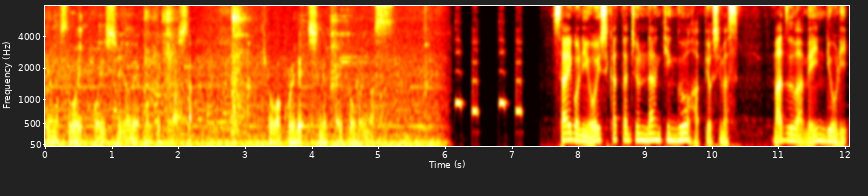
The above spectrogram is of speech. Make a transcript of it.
これもすごい美味しいので持ってきました。今日はこれで締めたいと思います。最後に美味しかった順ランキングを発表します。まずはメイン料理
